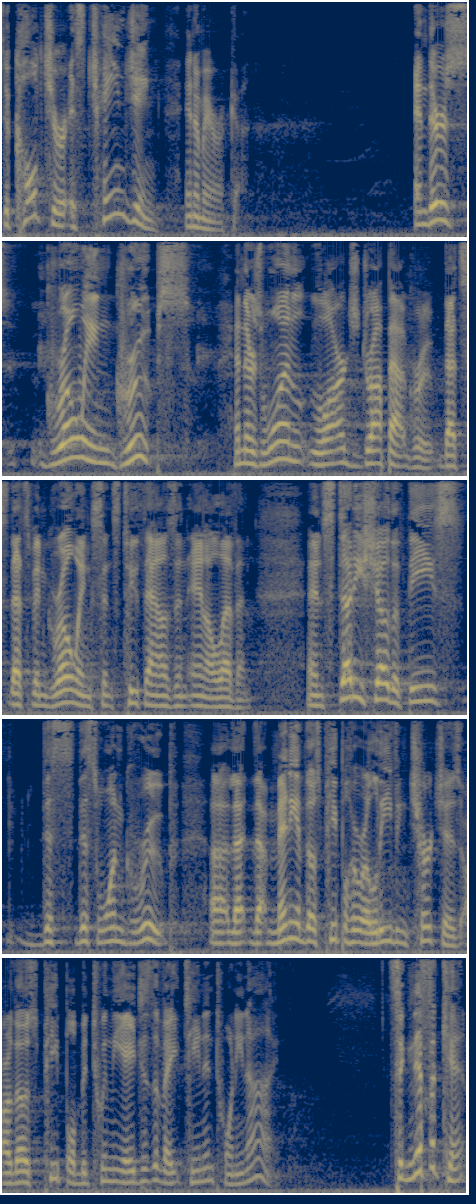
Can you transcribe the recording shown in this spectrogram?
The culture is changing in America. And there's growing groups. And there's one large dropout group that's, that's been growing since 2011. And studies show that these, this, this one group, uh, that, that many of those people who are leaving churches are those people between the ages of 18 and 29. Significant.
